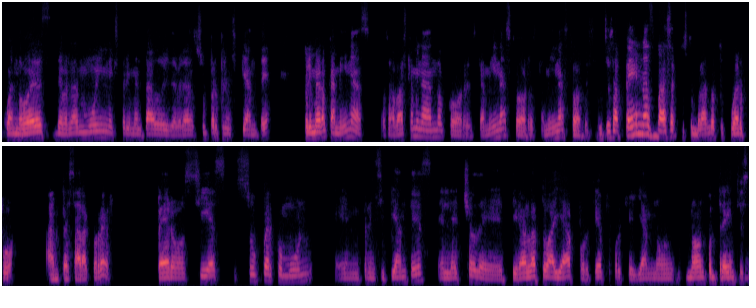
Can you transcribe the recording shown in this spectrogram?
cuando eres de verdad muy inexperimentado y de verdad súper principiante, primero caminas, o sea, vas caminando, corres, caminas, corres, caminas, corres. Entonces apenas vas acostumbrando a tu cuerpo a empezar a correr. Pero sí es súper común en principiantes el hecho de tirar la toalla, ¿por qué? Porque ya no, no encontré, entonces,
